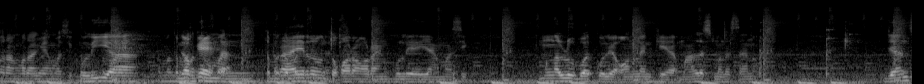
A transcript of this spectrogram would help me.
orang-orang yang masih kuliah Teman-teman. Oke, teman-teman terakhir kita. untuk orang-orang kuliah yang masih mengeluh buat kuliah online kayak males-malesan. Jangan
